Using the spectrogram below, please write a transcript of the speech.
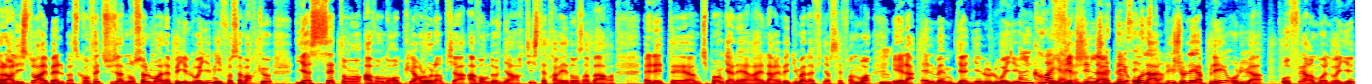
Alors l'histoire est belle parce qu'en fait Suzanne non seulement elle a payé le loyer mais il faut savoir que il y a 7 ans avant de remplir l'Olympia, avant de devenir artiste, elle travaillait dans un bar. Elle était un petit peu en galère, elle arrivait du mal à finir ses fins de mois Mm. et elle a elle-même gagné le loyer. Incroyable. Virgin l'a appelé, on l'a. Mm. appelé, je l'ai appelé, on lui a offert un mois de loyer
